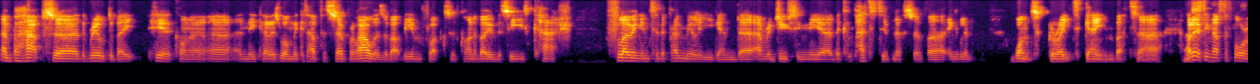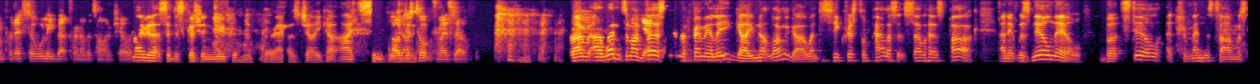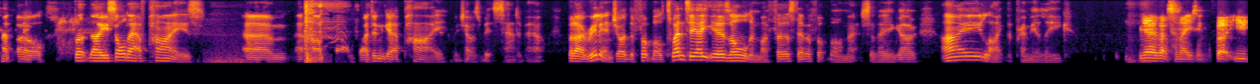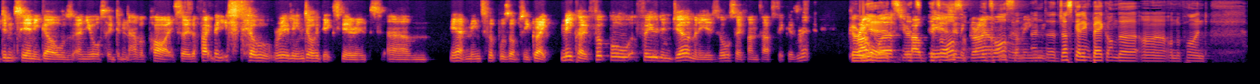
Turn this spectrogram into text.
And perhaps uh, the real debate here, Conor uh, and Nico, is one we could have for several hours about the influx of kind of overseas cash flowing into the Premier League and uh, and reducing the uh, the competitiveness of uh, England once great game. But uh, I don't think that's the forum for this, so we'll leave that for another time, shall we? Maybe that's a discussion you could have for hours, Jake. I, I simply I'll don't. just talk to myself. I, I, went to my Yeah. first ever Premier League game not long ago. I went to see Crystal Palace at Selhurst Park, and it was nil nil. But still, a tremendous time was had by all. But they sold out of pies um, at half time, so I didn't get a pie, which I was a bit sad about. But I really enjoyed the football. 28 years old in my first ever football match. So there you go. I like the Premier League. Yeah, that's amazing. But you didn't see any goals, and you also didn't have a pie. So the fact that you still really enjoyed the experience, um, yeah, means football's obviously great. Nico, football food in Germany is also fantastic, isn't it? Correct. Yeah, it's, you're it's, it's beers in the awesome. ground. It's I awesome. mean- and uh, just getting back on the uh, on the point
